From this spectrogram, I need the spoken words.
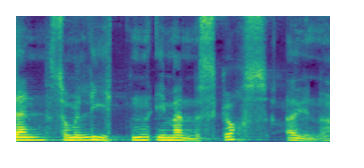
den som er liten i menneskers øyne.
